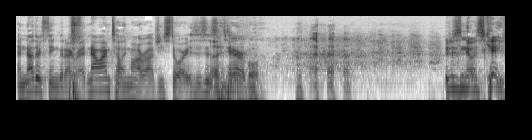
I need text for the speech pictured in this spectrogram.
another thing that I read. Now I'm telling Maharaji stories. This is terrible. There's no escape.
